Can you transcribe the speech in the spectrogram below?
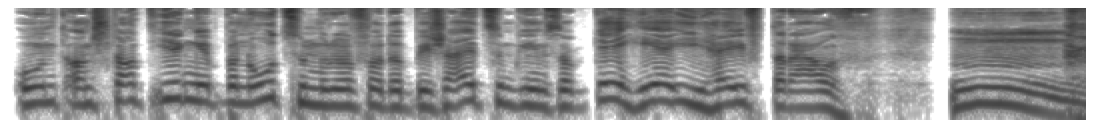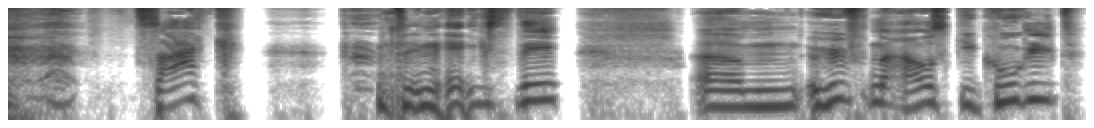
Und anstatt irgendjemand anzurufen oder Bescheid zu geben, sagt, geh her, ich helf drauf. Mm. Zack. Die nächste, ähm, Hüften ausgekugelt.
